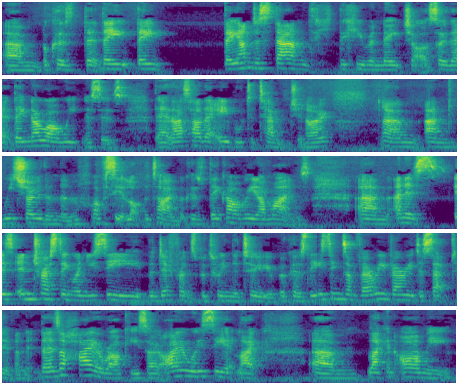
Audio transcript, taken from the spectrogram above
um, because they they they understand the human nature, so that they know our weaknesses. They're, that's how they're able to tempt, you know. Um, and we show them them obviously a lot of the time because they can't read our minds. Um, and it's it's interesting when you see the difference between the two because these things are very very deceptive and there's a hierarchy. So I always see it like um, like an army,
